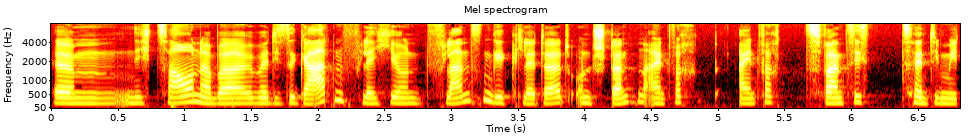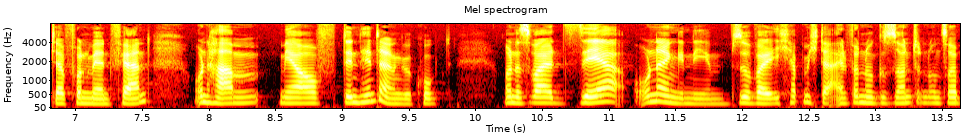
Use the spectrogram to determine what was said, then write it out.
ähm, nicht Zaun, aber über diese Gartenfläche und Pflanzen geklettert und standen einfach, einfach 20 Zentimeter von mir entfernt und haben mir auf den Hintern geguckt. Und es war halt sehr unangenehm, so weil ich habe mich da einfach nur gesonnt in, unserer,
